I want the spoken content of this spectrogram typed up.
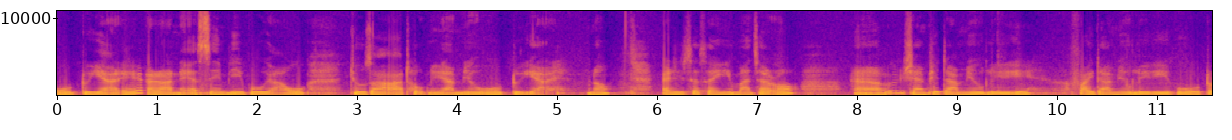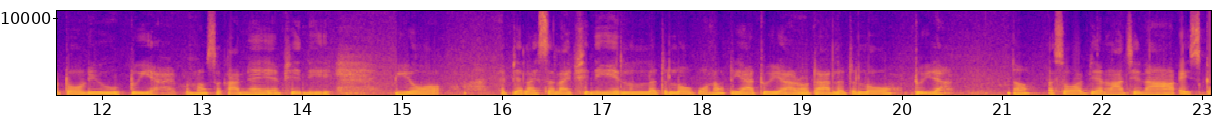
ကိုတွေ့ရတယ်အဲ့ဒါနဲ့အဆင်ပြေဖို့ရကိုစူးစမ်းအားထုတ်နေရမျိုးကိုတွေ့ရတယ်เนาะအဲ့ဒီဆက်ဆံရေးမှာကျတော့အဲရန်ဖြစ်တာမျိုးလေးတွေ fighter မျိုးလေးတွေကိုတော်တော်လေးကိုတွေ့ရတယ်ပေါ့နော်စကားများရင်ဖြစ်နေပြီးတော့ပြက်လိုက်ဆက်လိုက်ဖြစ်နေရလက်တလောပေါ့နော်တရားတွေ့ရတော့ဒါလက်တလောတွေ့တာ နော်အစောကပြန်လာချင်တာ X က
